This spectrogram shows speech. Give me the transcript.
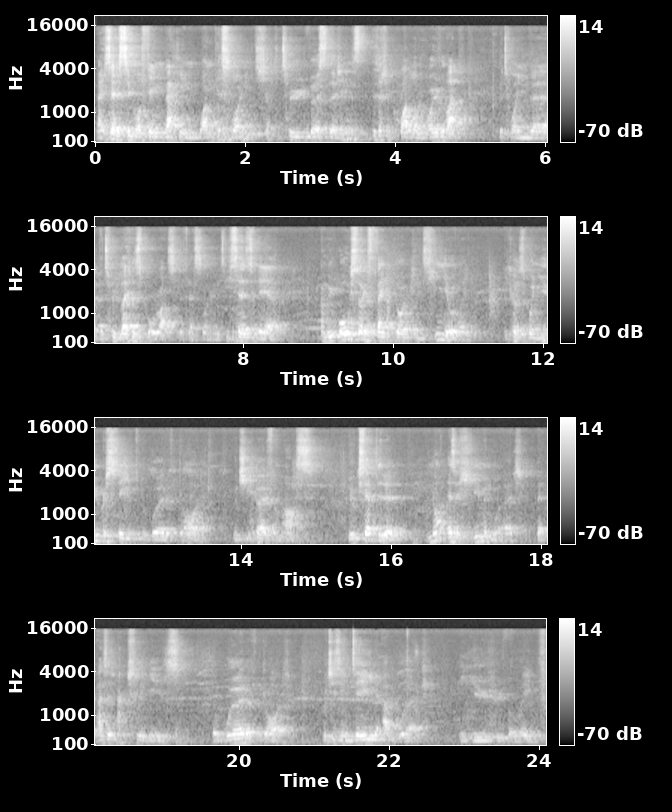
Now, he said a similar thing back in 1 Thessalonians chapter 2, verse 13. There's, there's actually quite a lot of overlap between the, the two letters Paul writes to the Thessalonians. He says there, And we also thank God continually, because when you received the word of God, which you heard from us, you accepted it not as a human word, but as it actually is, the word of God, which is indeed at work in you who believe.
